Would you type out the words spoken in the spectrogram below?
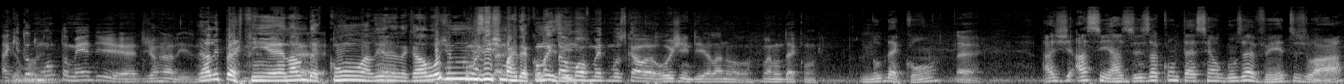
Aqui todo mundo também é de, é de jornalismo. É ali pertinho, é lá no É. Decon, ali é, É. legal. Hoje não é existe tá- mais Decon, Como é que tá o movimento musical hoje em dia lá no, lá no Decon? No Decon, É. assim, às vezes acontecem alguns eventos lá.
